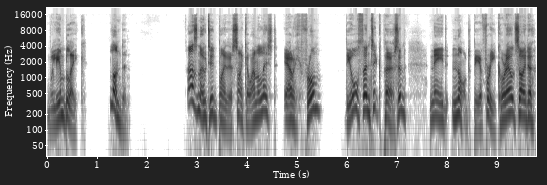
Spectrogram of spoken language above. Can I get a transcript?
William Blake, London. As noted by the psychoanalyst Erich Fromm, the authentic person need not be a freak or outsider.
